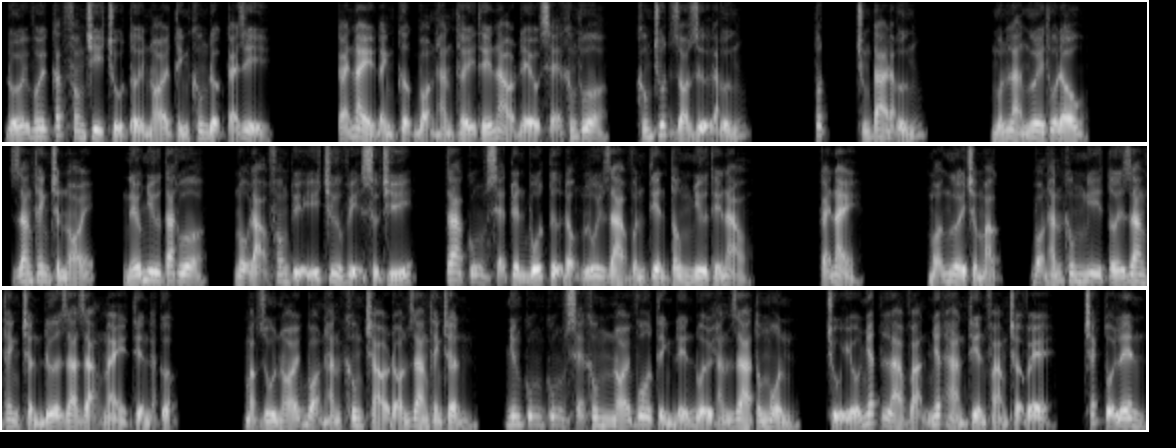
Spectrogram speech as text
đối với các phong chi chủ tới nói tính không được cái gì cái này đánh cược bọn hắn thấy thế nào đều sẽ không thua, không chút do dự đáp ứng. Tốt, chúng ta đáp ứng. Muốn là ngươi thua đâu? Giang thanh trần nói, nếu như ta thua nộ đạo phong tùy ý chư vị xử trí, ta cũng sẽ tuyên bố tự động lui ra vấn tiên tông như thế nào. Cái này, mọi người trầm mặc, bọn hắn không nghĩ tới giang thanh trần đưa ra dạng này tiền đặt cược. Mặc dù nói bọn hắn không chào đón giang thanh trần, nhưng cũng cũng sẽ không nói vô tình đến đuổi hắn ra tông môn, chủ yếu nhất là vạn nhất hàn thiên phàm trở về, trách tội lên,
